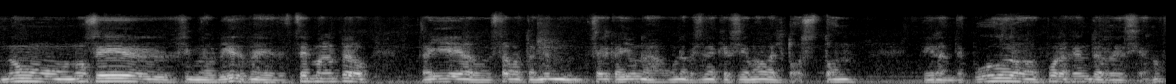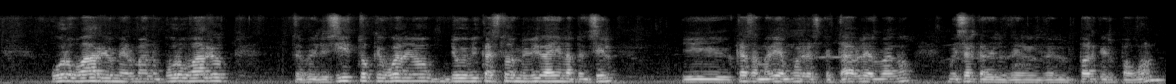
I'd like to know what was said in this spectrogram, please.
no, no sé si me olvidé, me esté mal, pero ahí era donde estaba también cerca hay una, una vecina que se llamaba El Tostón, eran de puro, pura gente recia, ¿no? Puro barrio, mi hermano, puro barrio, te felicito, qué bueno, yo, yo viví casi toda mi vida ahí en la Pensil y Casa María muy respetable, hermano, muy cerca del, Parque del Pavón,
